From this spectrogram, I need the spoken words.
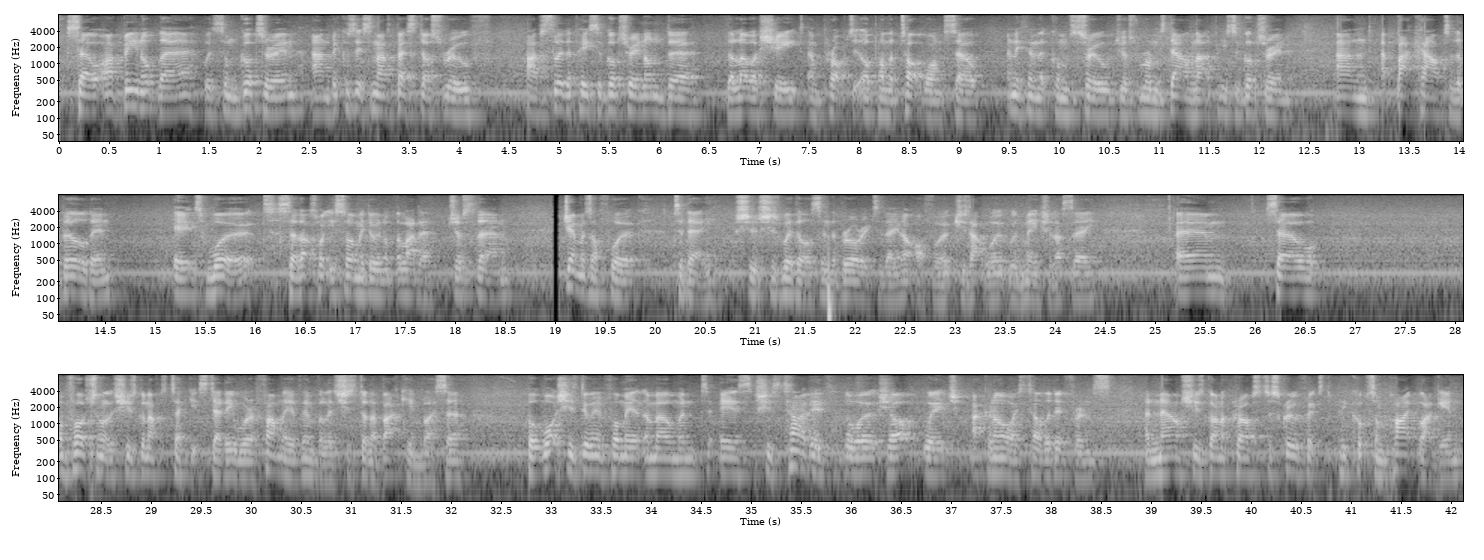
So I've been up there with some guttering and because it's an asbestos roof, I've slid a piece of guttering under the lower sheet and propped it up on the top one so anything that comes through just runs down that piece of guttering and back out of the building. It's worked, so that's what you saw me doing up the ladder just then. Gemma's off work today. She, she's with us in the brewery today, not off work, she's at work with me should I say. Um, so unfortunately she's going to have to take it steady. We're a family of invalids, she's done a back in bless her but what she's doing for me at the moment is she's tidied the workshop, which I can always tell the difference. And now she's gone across to Screwfix to pick up some pipe lagging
